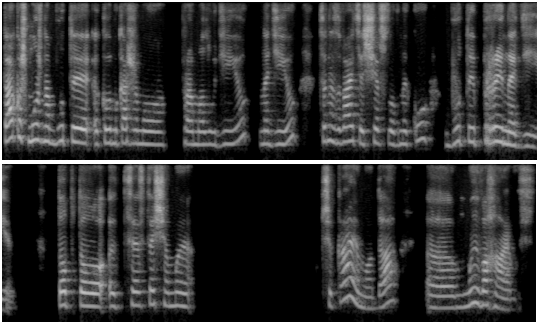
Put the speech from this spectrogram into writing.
Також можна бути, е, коли ми кажемо про малу дію, надію, це називається ще в словнику бути при надії. Тобто е, це те, що ми чекаємо, да? е, ми вагаємось.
